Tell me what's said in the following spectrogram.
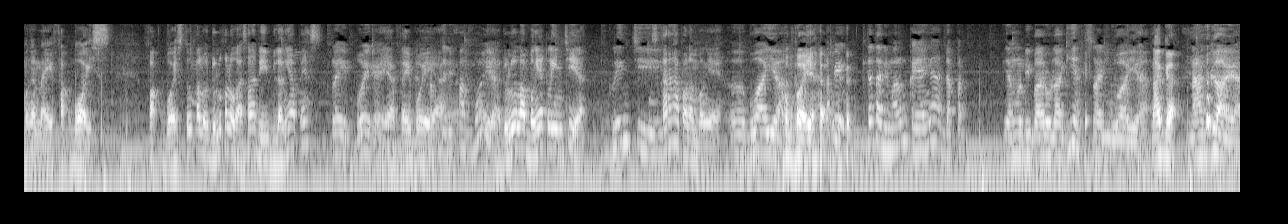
mengenai fuck boys fuckboys tuh kalau dulu kalau nggak salah dibilangnya apa ya? Playboy kayaknya. Iya, playboy ya. Jadi fuckboy oh, ya. Dulu lambangnya kelinci ya. kelinci Sekarang apa lambangnya ya? Eh, buaya Oh, buaya. tapi kita tadi malam kayaknya dapat yang lebih baru lagi ya selain buaya Naga. naga ya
